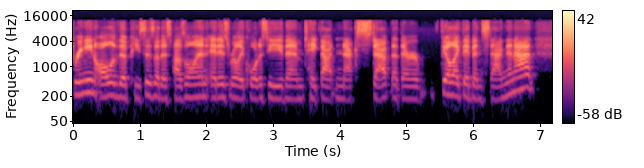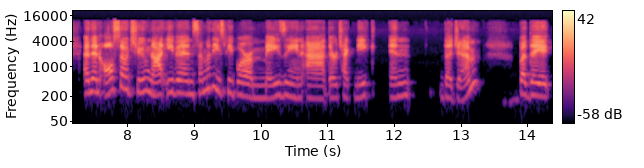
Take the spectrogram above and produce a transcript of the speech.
bringing all of the pieces of this puzzle in it is really cool to see them take that next step that they're feel like they've been stagnant at and then also, too, not even some of these people are amazing at their technique in the gym, but they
